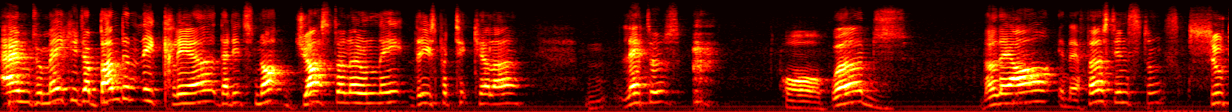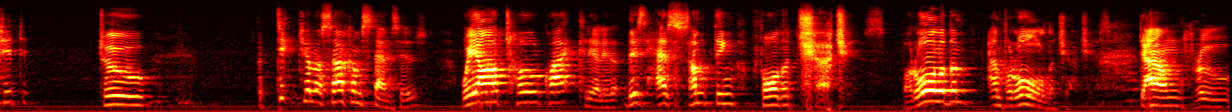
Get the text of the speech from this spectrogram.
And to make it abundantly clear that it's not just and only these particular letters or words though they are, in their first instance, suited to particular circumstances, we are told quite clearly that this has something for the churches, for all of them and for all the churches, down through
